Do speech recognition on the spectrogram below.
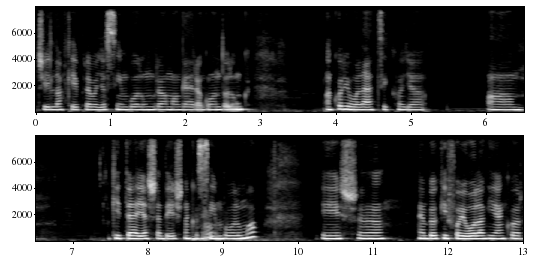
csillagképre vagy a szimbólumra magára gondolunk, akkor jól látszik, hogy a a kiteljesedésnek uh-huh. a szimbóluma, és ebből kifolyólag ilyenkor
